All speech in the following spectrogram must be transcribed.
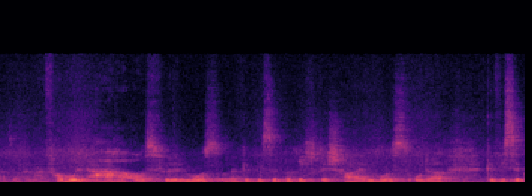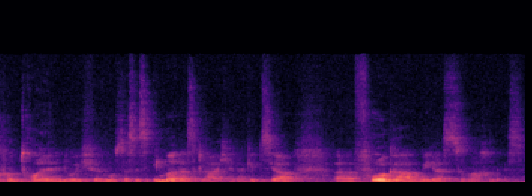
also wenn man Formulare ausfüllen muss oder gewisse Berichte schreiben muss oder gewisse Kontrollen durchführen muss, das ist immer das Gleiche. Da gibt es ja äh, Vorgaben, wie das zu machen ist.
